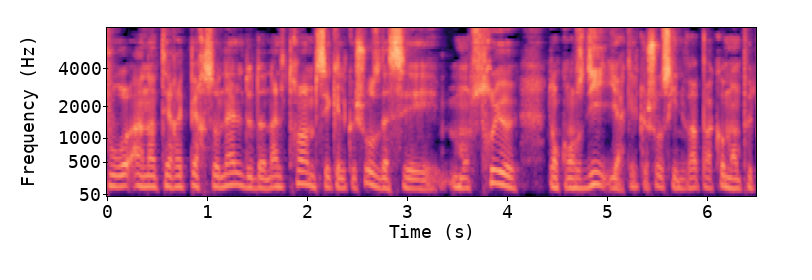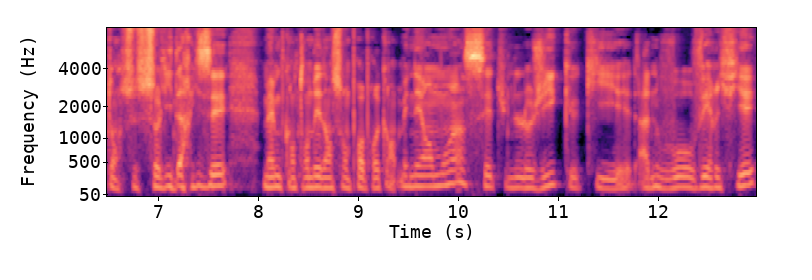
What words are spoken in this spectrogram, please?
pour un intérêt personnel de Donald Trump. C'est quelque chose d'assez monstrueux. Donc on se dit, il y a quelque chose qui ne va pas. Comment peut-on se solidariser, même quand on est dans son propre camp? Mais néanmoins, c'est une logique qui est à nouveau vérifiée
